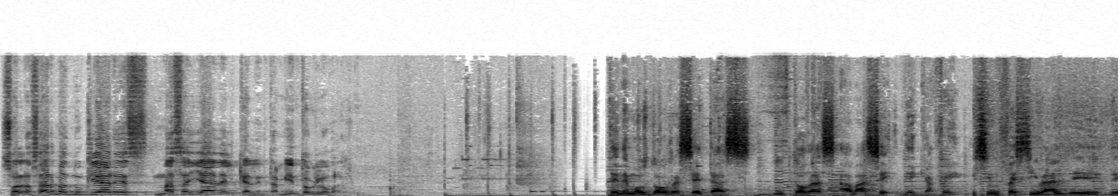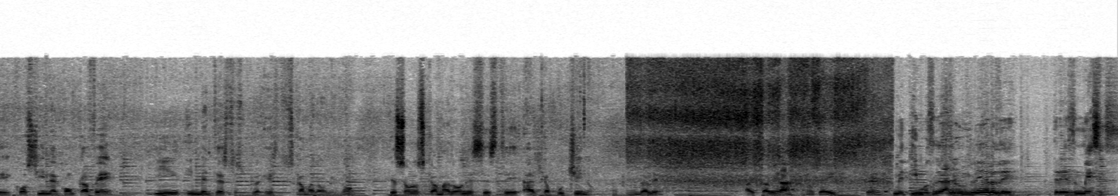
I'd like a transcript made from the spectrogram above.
son las armas nucleares más allá del calentamiento global. Tenemos dos recetas y todas a base de café. Hice un festival de, cocina con café y inventé estos, estos camarones, ¿no? Que son los camarones este, al capuchino. Dale. Ahí está bien. ok. Metimos grano en verde tres meses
